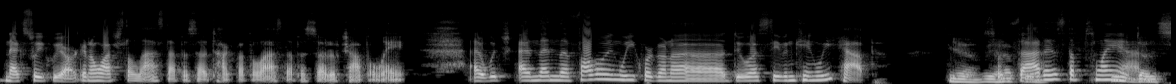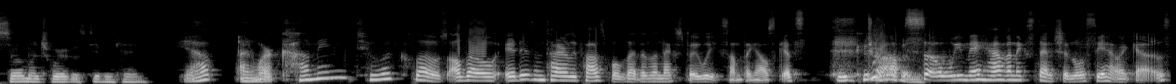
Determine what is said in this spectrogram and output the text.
Next week we are gonna watch the last episode, talk about the last episode of Chapelwaite. Uh, which and then the following week we're gonna do a Stephen King recap. Yeah, we so have that to. is the plan. We have done so much work with Stephen King. Yep. And we're coming to a close. Although it is entirely possible that in the next three weeks something else gets dropped. happen. So we may have an extension. We'll see how it goes.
